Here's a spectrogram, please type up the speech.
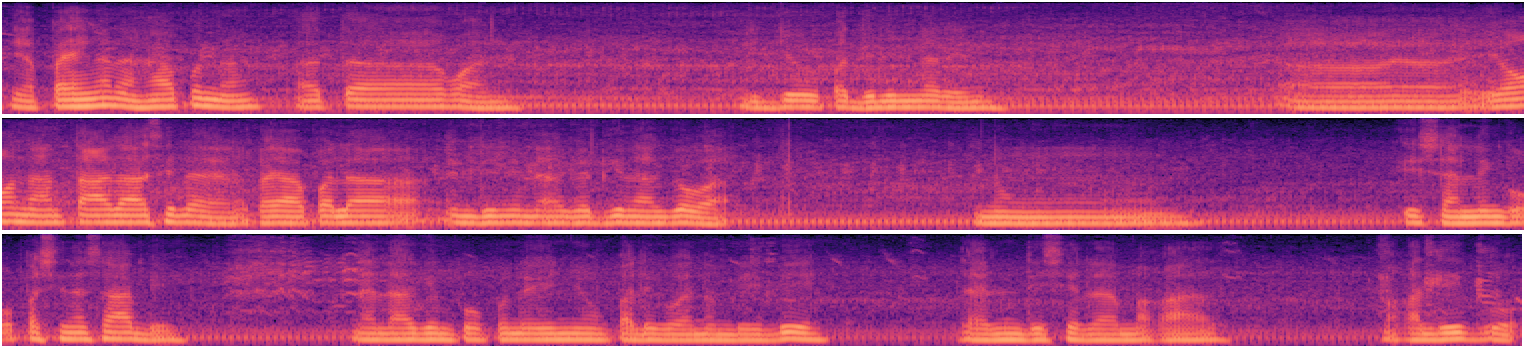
yeah, pahinga na hapon na. At uh, kwan medyo padilim na rin. Uh, yung naantala sila eh. kaya pala hindi nila agad ginagawa. Nung isang linggo ko pa sinasabi na laging pupunuin yung paliguan ng baby dahil hindi sila maka, makaligo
